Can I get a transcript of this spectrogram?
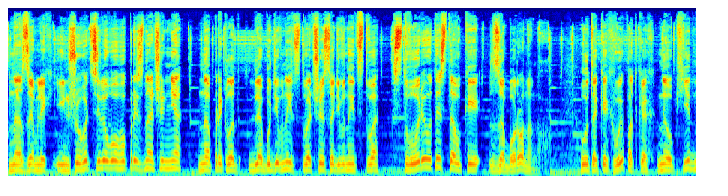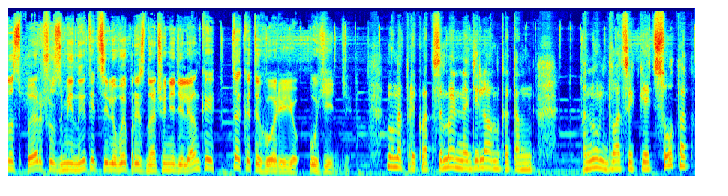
На землях іншого цільового призначення, наприклад, для будівництва чи садівництва, створювати ставки заборонено. У таких випадках необхідно спершу змінити цільове призначення ділянки та категорію угідь. Ну, наприклад, земельна ділянка там 0,25 соток,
